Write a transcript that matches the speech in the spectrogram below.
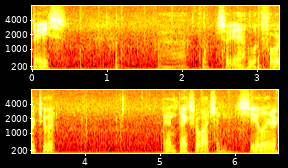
base. Uh, so yeah, look forward to it. And thanks for watching. See you later.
